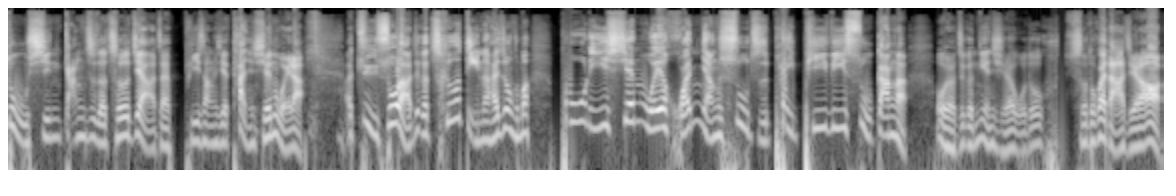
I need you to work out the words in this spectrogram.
镀锌钢制的车架，再披上一些碳纤维了啊。据说啦，这个车顶呢还是用什么玻璃纤维环氧树脂配 PV 塑钢啊。哦哟，这个念起来我都舌头快打结了啊。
